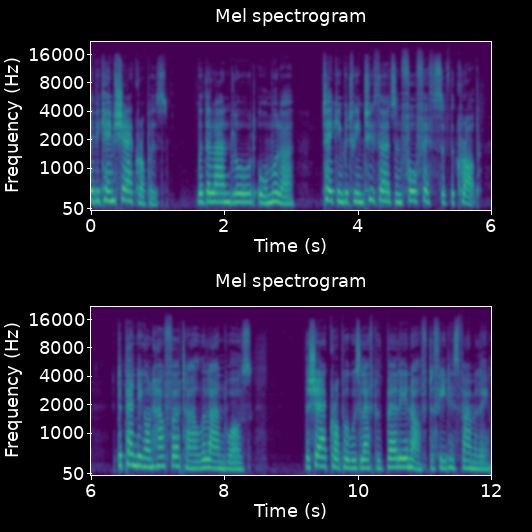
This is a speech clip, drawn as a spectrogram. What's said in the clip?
They became sharecroppers, with the landlord or mullah taking between two thirds and four fifths of the crop, depending on how fertile the land was. The sharecropper was left with barely enough to feed his family.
